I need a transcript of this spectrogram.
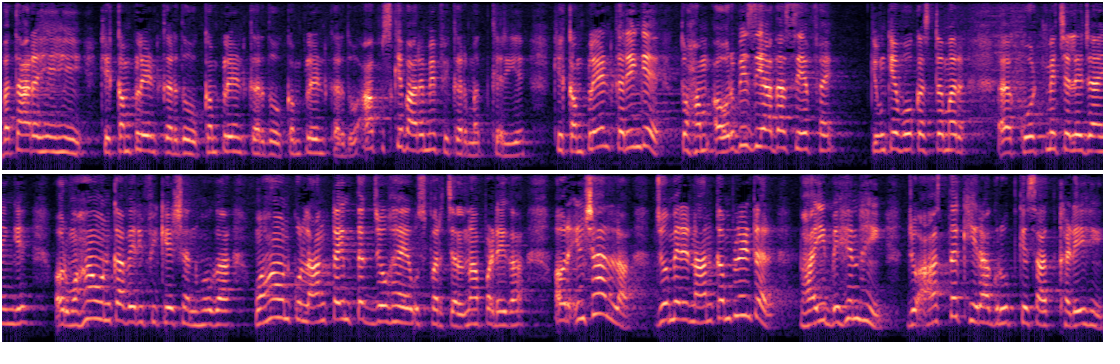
बता रहे हैं कि कंप्लेंट कर दो कंप्लेंट कर दो कंप्लेंट कर दो। आप उसके बारे में फ़िक्र मत करिए कि कंप्लेंट करेंगे तो हम और भी ज़्यादा सेफ़ है। क्योंकि वो कस्टमर कोर्ट में चले जाएँगे और वहाँ उनका वेरिफिकेशन होगा, वहाँ उनको लॉन्ग टाइम तक जो है उस पर चलना पड़ेगा। और इनशाला जो मेरे नॉन कंप्लेंटर भाई बहन हैं, जो आज तक हीरा ग्रुप के साथ खड़े हैं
